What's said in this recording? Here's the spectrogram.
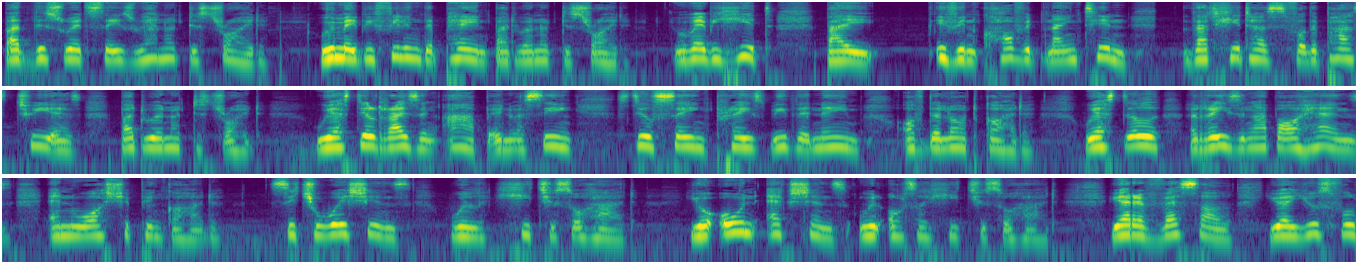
but this word says we are not destroyed. We may be feeling the pain, but we are not destroyed. We may be hit by even COVID 19 that hit us for the past two years, but we are not destroyed we are still rising up and we're seeing, still saying, Praise be the name of the Lord God. We are still raising up our hands and worshiping God. Situations will hit you so hard. Your own actions will also hit you so hard. You are a vessel, you are useful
